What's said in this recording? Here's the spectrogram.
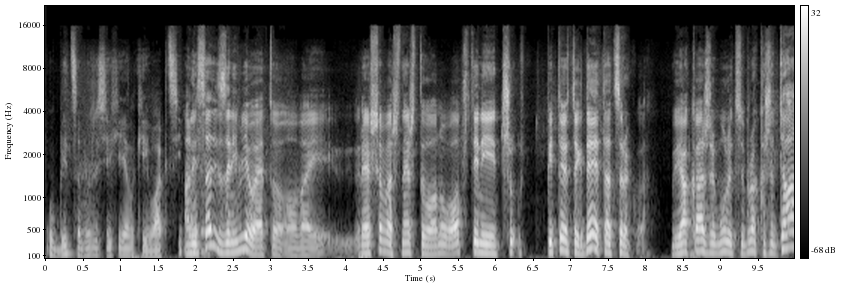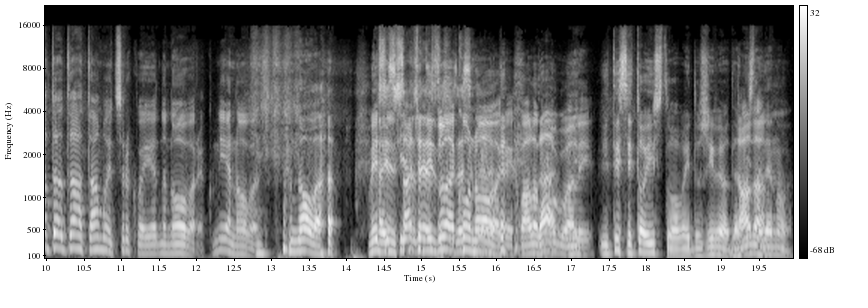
Ubica Božićih jelki u akciji. Ali sad je zanimljivo, eto, ovaj, rešavaš nešto ono u opštini, ču, pitaju te gde je ta crkva? Ja kažem ulicu i bro kaže da, da, da, tamo je crkva jedna nova. Rekao, nije nova. Nova. Mislim, iz sad će da izgleda kao 1969. nova, kaj, hvala da, Bogu, ali... I, I ti si to isto ovaj, doživeo, da, Da, misle da. da je nova.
